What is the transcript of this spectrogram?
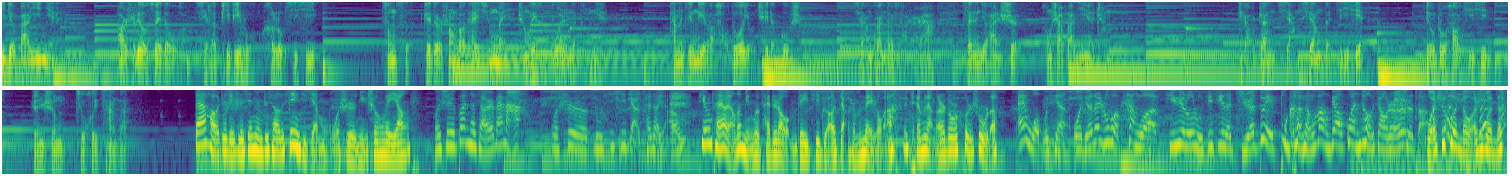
一九八一年，二十六岁的我写了皮皮鲁和鲁西西，从此这对双胞胎兄妹成为很多人的童年。他们经历了好多有趣的故事，像罐头小人啊、三零九暗示、红沙发音乐城，挑战想象的极限，留住好奇心，人生就会灿烂。大家好，这里是《仙境之桥》的新一期节目，我是女生未央。我是罐头小人白马，我是鲁西西点蔡小杨。听蔡小杨的名字才知道我们这一期主要讲什么内容啊？前面两个人都是混数的。哎，我不信，我觉得如果看过皮皮鲁鲁西西的，绝对不可能忘掉罐头小人。是的，我是混的，我是混的。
